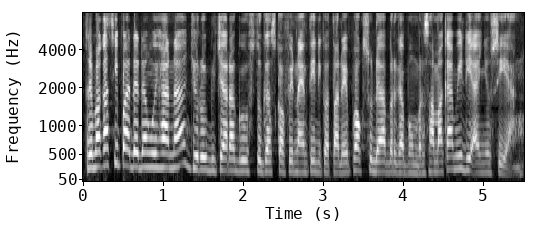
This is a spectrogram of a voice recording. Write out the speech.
terima kasih Pak Dadang Wihana, juru bicara gugus tugas COVID-19 di Kota Depok sudah bergabung bersama kami di Anyu Siang.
